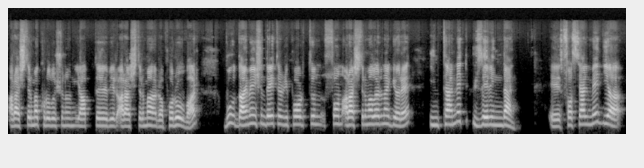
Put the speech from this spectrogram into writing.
araştırma kuruluşunun yaptığı bir araştırma raporu var. Bu Dimension Data Report'un son araştırmalarına göre internet üzerinden e, sosyal medya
